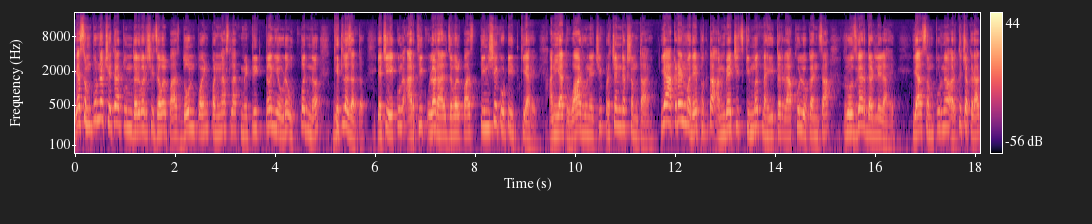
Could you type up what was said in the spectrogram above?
या संपूर्ण क्षेत्रातून दरवर्षी जवळपास दोन पॉईंट पन्नास लाख मेट्रिक टन एवढं उत्पन्न घेतलं जातं. याची एकूण आर्थिक उलाढाल जवळपास तीनशे कोटी इतकी आहे आणि यात वाढ होण्याची प्रचंड क्षमता आहे. या आकड्यांमध्ये फक्त आंब्याचीच किंमत नाही तर लाखो लोकांचा रोजगार दडलेला आहे. या संपूर्ण अर्थचक्रात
